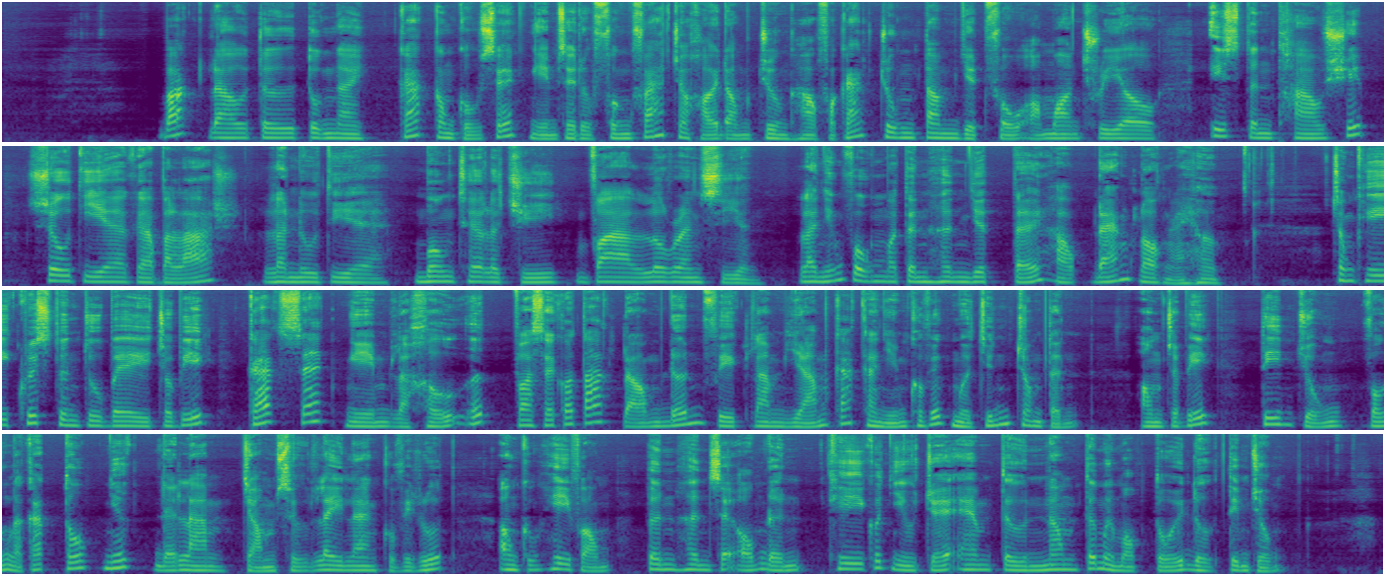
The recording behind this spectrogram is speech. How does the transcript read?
Bắt đầu từ tuần này, các công cụ xét nghiệm sẽ được phân phát cho hội đồng trường học và các trung tâm dịch vụ ở Montreal, Eastern Township, Chaudière-Gabalache, Lanaudière, Montérégie và Laurentian là những vùng mà tình hình dịch tễ học đáng lo ngại hơn. Trong khi Kristen Dubé cho biết các xét nghiệm là hữu ích và sẽ có tác động đến việc làm giảm các ca nhiễm COVID-19 trong tỉnh. Ông cho biết tiêm chủng vẫn là cách tốt nhất để làm chậm sự lây lan của virus. Ông cũng hy vọng tình hình sẽ ổn định khi có nhiều trẻ em từ 5 tới 11 tuổi được tiêm chủng.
